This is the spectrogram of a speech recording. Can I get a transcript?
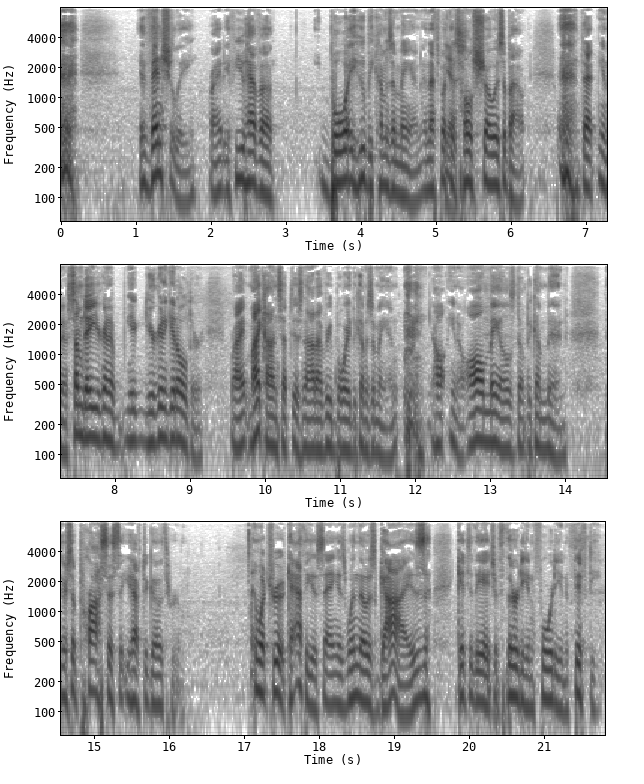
eventually, right? If you have a boy who becomes a man, and that's what this whole show is about. that you know, someday you're gonna you're, you're gonna get older, right? My concept is not every boy becomes a man. all, you know, all males don't become men. There's a process that you have to go through. And what Truett Cathy is saying is when those guys get to the age of 30 and 40 and 50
